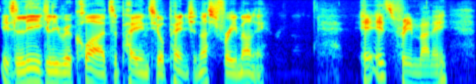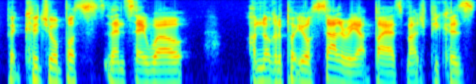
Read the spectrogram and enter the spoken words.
is legally required to pay into your pension. That's free money. It is free money, but could your boss then say, "Well, I'm not going to put your salary up by as much because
